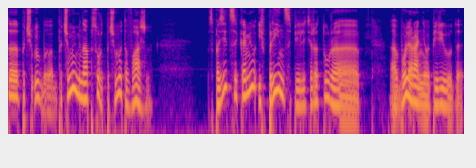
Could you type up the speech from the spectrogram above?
э, почему, почему именно абсурд, почему это важно? С позиции Камю и в принципе литература э, более раннего периода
